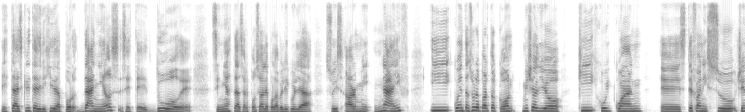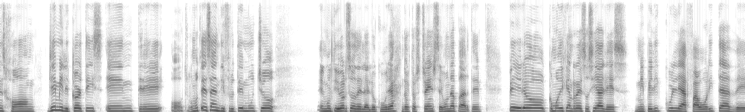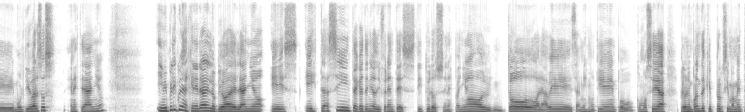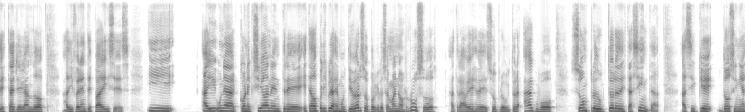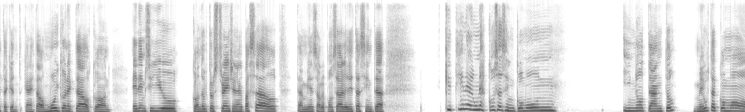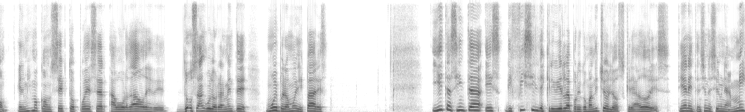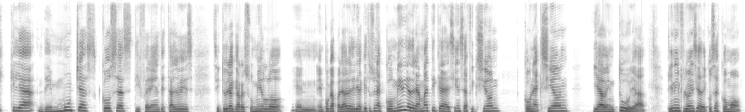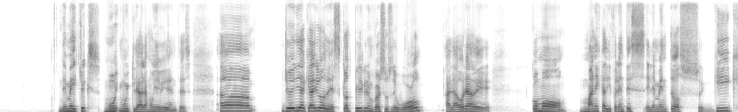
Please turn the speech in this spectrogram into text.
Está escrita y dirigida por Daniels, es este dúo de cineastas responsable por la película Swiss Army Knife, y cuenta en su reparto con Michelle Yeoh, Ki Hui Kwan, eh, Stephanie Su, James Hong, Jamie Lee Curtis, entre otros. Como ustedes saben, disfruté mucho el multiverso de la locura, Doctor Strange, segunda parte, pero como dije en redes sociales, mi película favorita de multiversos en este año. Y mi película en general en lo que va del año es esta cinta que ha tenido diferentes títulos en español, todo a la vez, al mismo tiempo, como sea, pero lo importante es que próximamente está llegando a diferentes países. Y hay una conexión entre estas dos películas de multiverso porque los hermanos rusos a través de su productora Agbo, son productores de esta cinta. Así que dos cineastas que, han estado muy conectados con el MCU, con Doctor Strange en el pasado, también son responsables de esta cinta, que tiene algunas cosas en común y no tanto. Me gusta cómo el mismo concepto puede ser abordado desde dos ángulos realmente muy pero muy dispares. Y esta cinta es difícil de porque, como han dicho los creadores, tiene la intención de ser una mezcla de muchas cosas diferentes. Tal vez, si tuviera que resumirlo en, en pocas palabras, diría que esto es una comedia dramática de ciencia ficción con acción y aventura. Tiene influencias de cosas como The Matrix, muy, muy claras, muy evidentes. Ah, yo diría que algo de Scott Pilgrim vs. The World, a la hora de cómo maneja diferentes elementos geek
